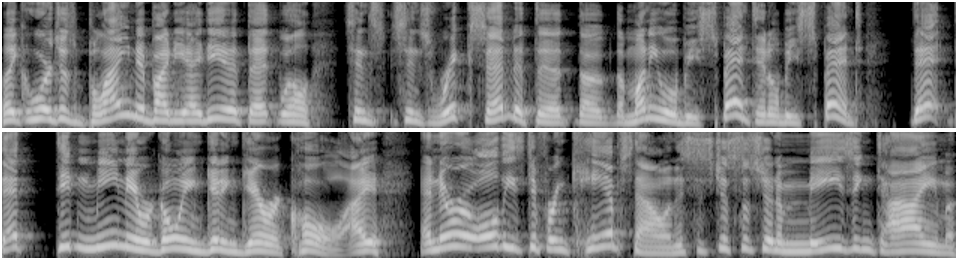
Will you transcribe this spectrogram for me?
Like who are just blinded by the idea that, that well, since since Rick said that the, the the money will be spent, it'll be spent that that didn't mean they were going and getting Gerrit Cole. I and there are all these different camps now, and this is just such an amazing time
